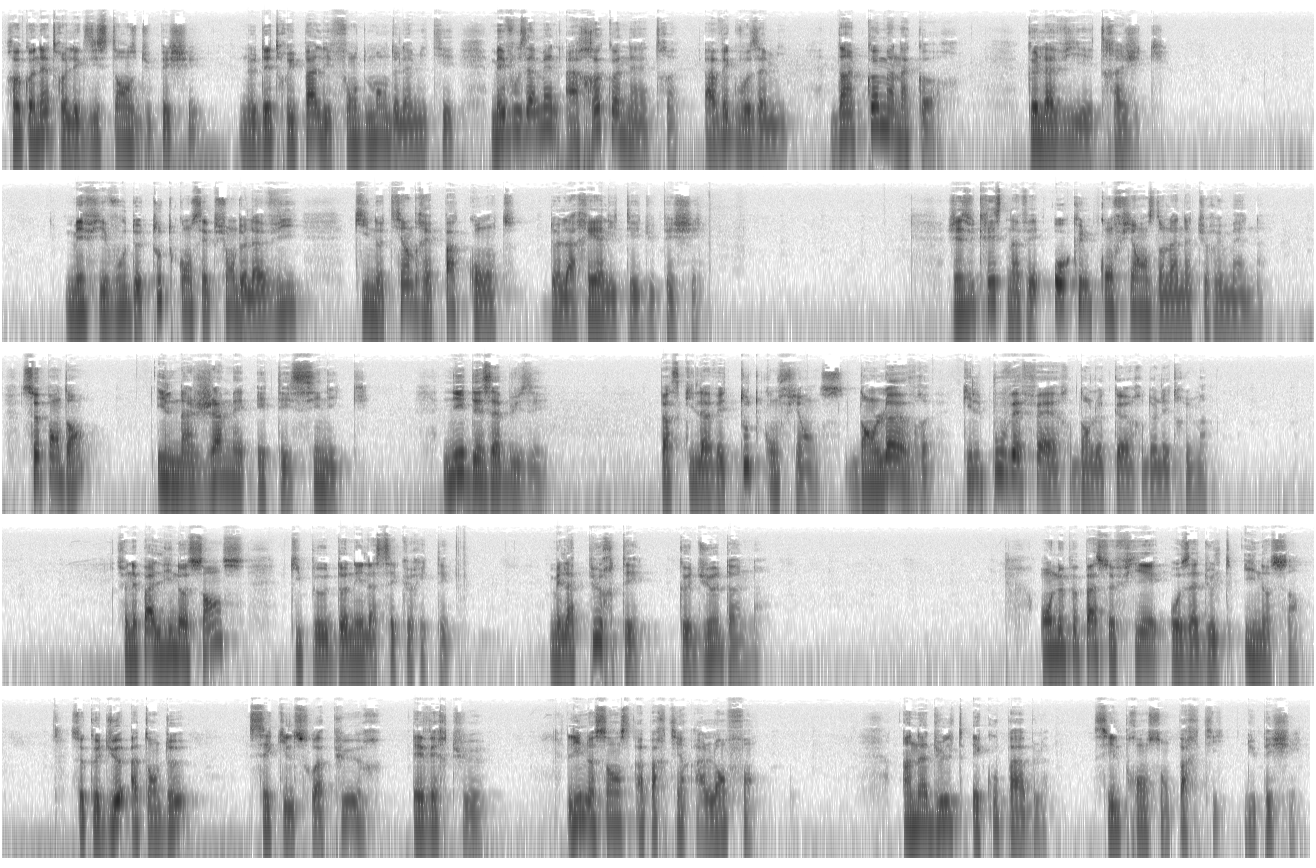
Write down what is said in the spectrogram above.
Reconnaître l'existence du péché ne détruit pas les fondements de l'amitié, mais vous amène à reconnaître avec vos amis, d'un commun accord, que la vie est tragique. Méfiez-vous de toute conception de la vie qui ne tiendrait pas compte de la réalité du péché. Jésus-Christ n'avait aucune confiance dans la nature humaine. Cependant, il n'a jamais été cynique, ni désabusé parce qu'il avait toute confiance dans l'œuvre qu'il pouvait faire dans le cœur de l'être humain. Ce n'est pas l'innocence qui peut donner la sécurité, mais la pureté que Dieu donne. On ne peut pas se fier aux adultes innocents. Ce que Dieu attend d'eux, c'est qu'ils soient purs et vertueux. L'innocence appartient à l'enfant. Un adulte est coupable s'il prend son parti du péché.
